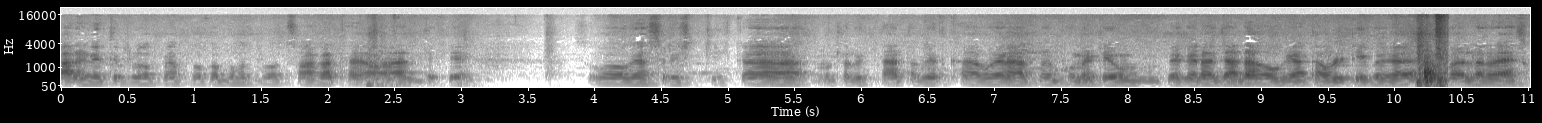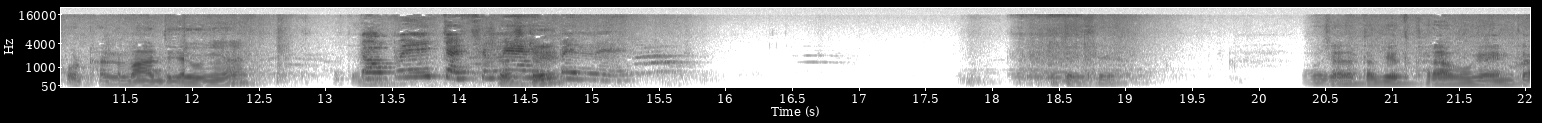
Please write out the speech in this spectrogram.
आर्य नीति ब्लॉग में आप लोग का बहुत बहुत स्वागत है। और आज देखिए सुबह हो गया सृष्टि का मतलब इतना तबीयत खराब हो गया रात में वोमिटिंग वगैरह ज़्यादा हो गया था उल्टी वगैरह पर लग रहा है इसको ठंड मार दी हुई है। सृष्टि? देखिए बहुत ज़्यादा तबीयत खराब हो गया इनका।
